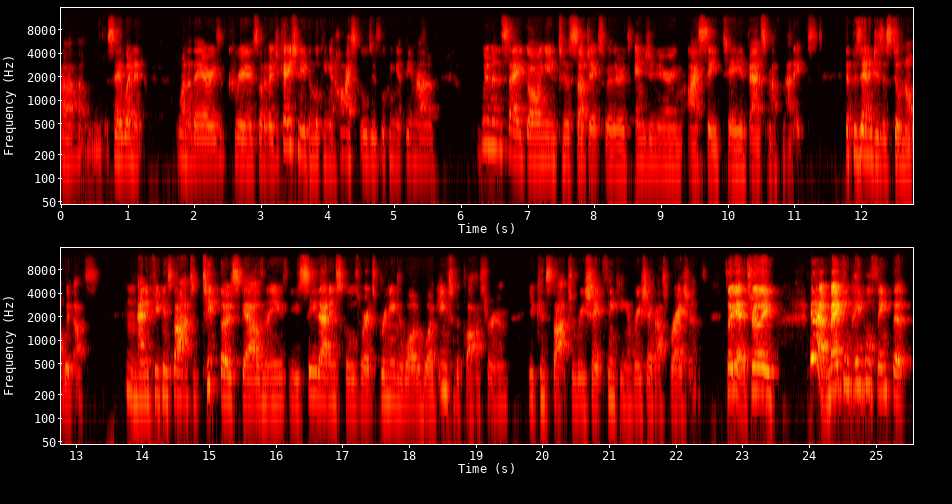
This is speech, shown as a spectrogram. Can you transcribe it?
um, say, when it one of the areas of career sort of education, even looking at high schools, is looking at the amount of women, say, going into subjects, whether it's engineering, ICT, advanced mathematics, the percentages are still not with us. Hmm. And if you can start to tip those scales, and you, you see that in schools where it's bringing the world of work into the classroom, you can start to reshape thinking and reshape aspirations. So, yeah, it's really, yeah, making people think that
